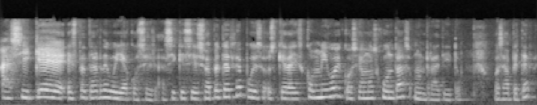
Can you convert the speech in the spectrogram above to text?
Así que esta tarde voy a coser, así que si os apetece, pues os quedáis conmigo y cosemos juntas un ratito. ¿Os apetece?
